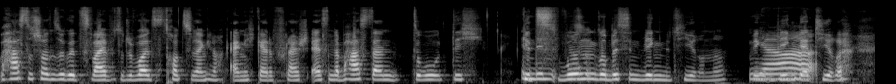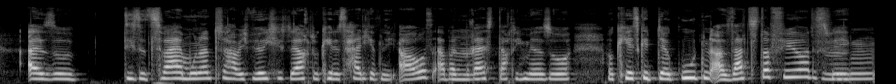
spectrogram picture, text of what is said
hast du schon so gezweifelt, so, du wolltest trotzdem eigentlich noch eigentlich gerne Fleisch essen, aber hast dann so dich In den- gezwungen, so ein bisschen wegen der Tiere, ne? Wegen, Ja. wegen der Tiere. Also diese zwei Monate habe ich wirklich gedacht, okay, das halte ich jetzt nicht aus, aber Mhm. den Rest dachte ich mir so, okay, es gibt ja guten Ersatz dafür, deswegen Mhm.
